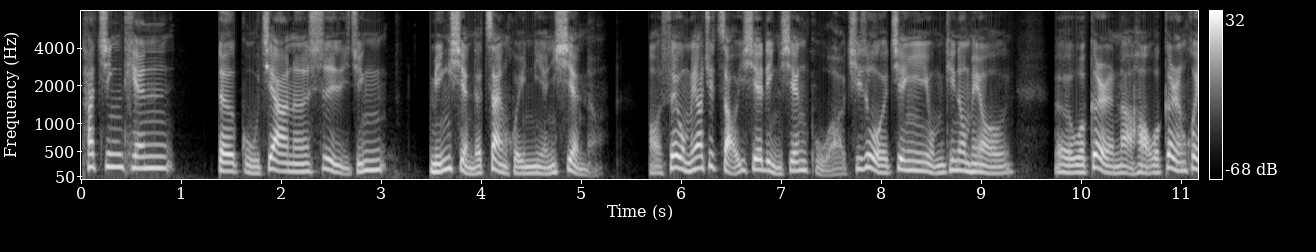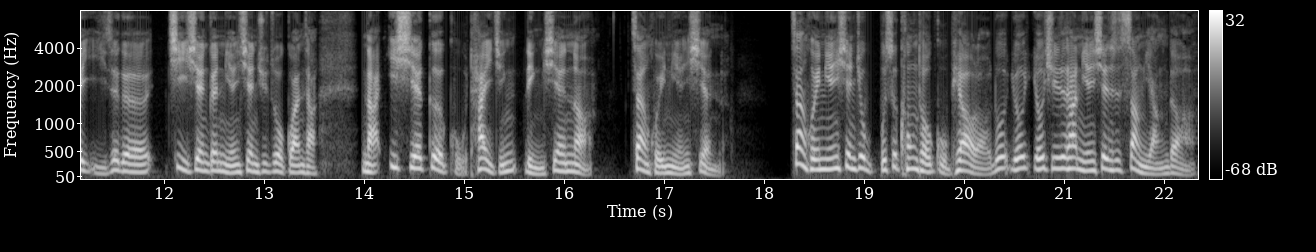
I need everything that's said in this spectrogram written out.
它今天的股价呢是已经明显的站回年线了。哦，所以我们要去找一些领先股啊。其实我建议我们听众朋友，呃，我个人呢，哈，我个人会以这个季线跟年线去做观察，哪一些个股它已经领先了，站回年线了，站回年线就不是空头股票了。尤尤尤其是它年线是上扬的啊。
